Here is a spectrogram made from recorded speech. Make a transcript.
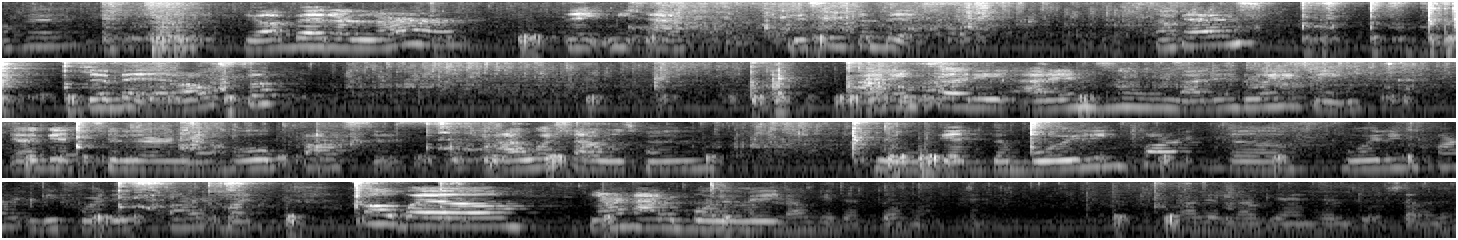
Okay? Y'all better learn. Thank me after. This is the best. Okay? The best. Also, I didn't it. I didn't zoom. I didn't do anything. Y'all get to learn the whole process. I wish I was home to get the boiling part, the boiling part before this part, but oh well. Learn how to boil it. Alam lagi ang heldo sa ano.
